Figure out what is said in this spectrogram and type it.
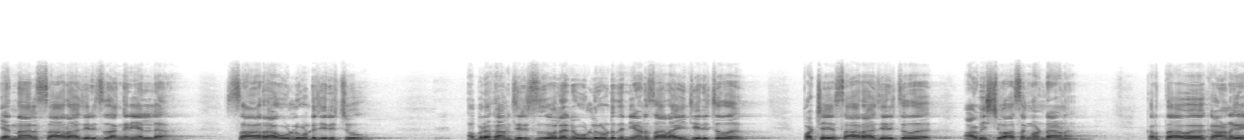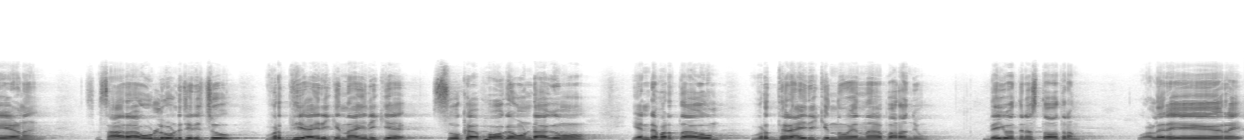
എന്നാൽ സാറ ചിരിച്ചത് അങ്ങനെയല്ല. സാറ ഉള്ളുകൊണ്ട് ചിരിച്ചു. അബ്രഹാം ചിരിച്ചതുപോലെ തന്നെ ഉള്ളുകൊണ്ട് തന്നെയാണ് സാറായും ചിരിച്ചത്. പക്ഷേ സാറ ചിരിച്ചത് അവിശ്വാസം കൊണ്ടാണ്. കർത്താവ് കാണുകയാണ്. സാറ ഉള്ളുകൊണ്ട് ചിരിച്ചു. വൃദ്ധിയായിരിക്കുന്ന എനിക്ക് സുഖഭോഗമുണ്ടാകുമോ? എന്റെ ഭർത്താവും വൃദ്ധനായിരിക്കുന്നു എന്ന് പറഞ്ഞു. ദൈവത്തിന് സ്തോത്രം. വളരെയേറെ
